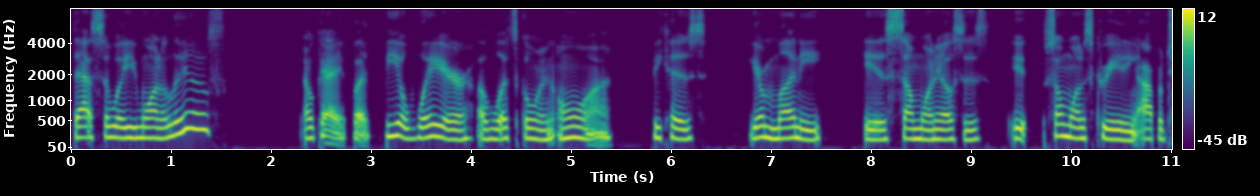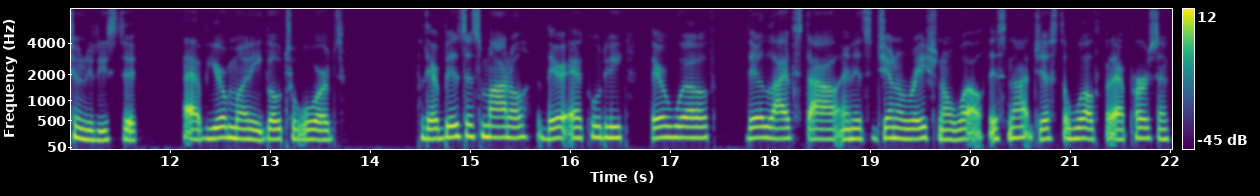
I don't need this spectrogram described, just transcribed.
that's the way you want to live, okay, but be aware of what's going on because your money is someone else's. It, someone's creating opportunities to have your money go towards their business model, their equity, their wealth, their lifestyle, and it's generational wealth. It's not just the wealth for that person.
